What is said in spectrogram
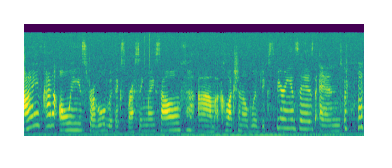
I've kind of always struggled with expressing myself, um, a collection of lived experiences, and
